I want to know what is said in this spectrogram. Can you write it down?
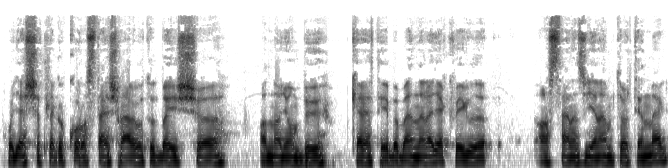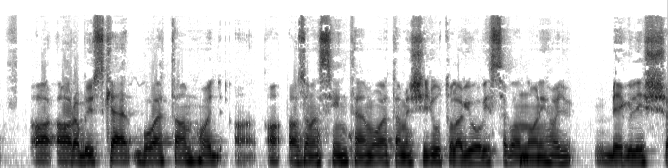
hogy esetleg a korosztályos válogatottban is a nagyon bő keretébe benne legyek. Végül aztán ez ugye nem történt meg. Ar- arra büszke voltam, hogy a- azon a szinten voltam, és így utólag jó visszagondolni, hogy végül is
